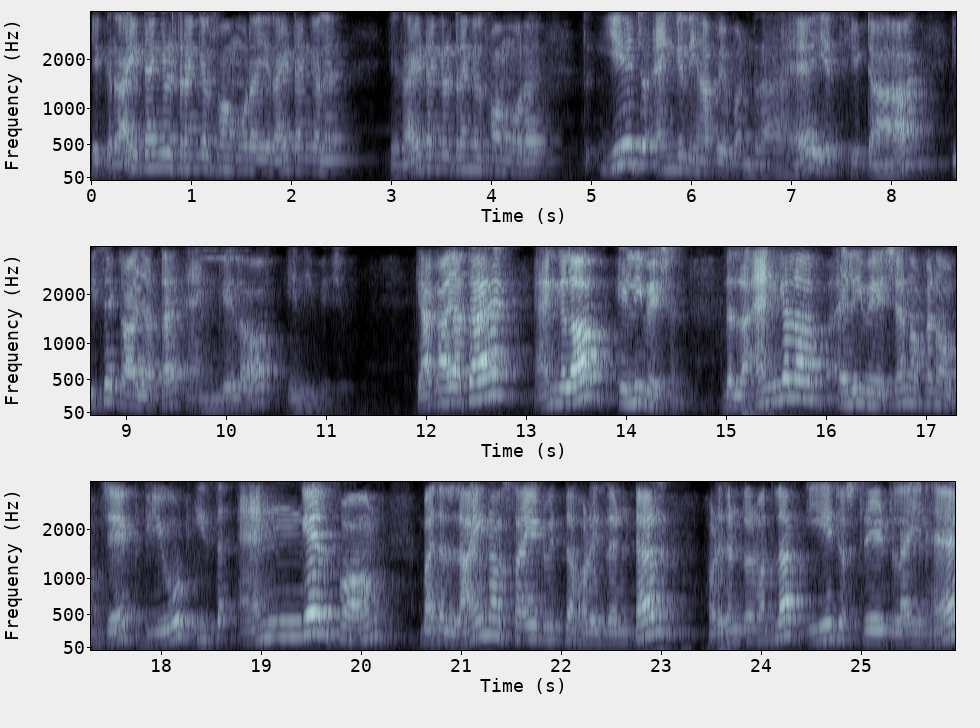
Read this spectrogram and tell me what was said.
एक राइट एंगल ट्रायंगल फॉर्म हो रहा है ये राइट एंगल है। ये राइट एंगल ट्रायंगल फॉर्म हो रहा है। तो ये जो एंगल यहाँ पे बन रहा है, ये थीटा इसे कहा जाता है एंगल ऑफ़ एलिवेशन क्या कहा जाता है? Angle of elevation the angle of elevation of an object viewed is the angle formed by the line of sight with the horizontal horizontal मतलब ये जो स्ट्रेट लाइन है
